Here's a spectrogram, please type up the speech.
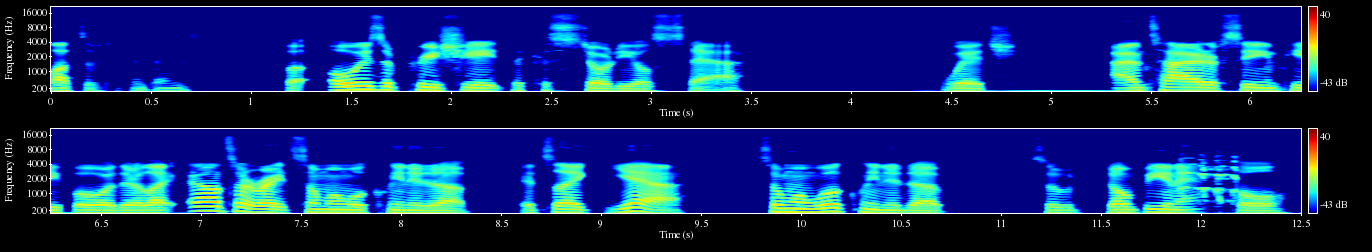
Lots of different things. But always appreciate the custodial staff, which I'm tired of seeing people where they're like, oh, it's all right. Someone will clean it up. It's like, yeah, someone will clean it up. So don't be an asshole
